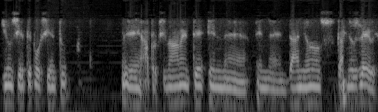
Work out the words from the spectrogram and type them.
y un 7% eh, aproximadamente en, eh, en, daños, daños leves.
